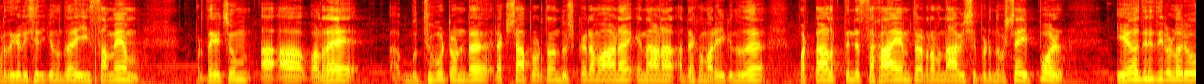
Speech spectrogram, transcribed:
പ്രതികരിച്ചിരിക്കുന്നത് ഈ സമയം പ്രത്യേകിച്ചും വളരെ ബുദ്ധിമുട്ടുണ്ട്. രക്ഷാപ്രവർത്തനം ദുഷ്കരമാണ് എന്നാണ് അദ്ദേഹം അറിയിക്കുന്നത്. പട്ടാളത്തിന്റെ സഹായം തേടണമെന്ന് ആവശ്യപ്പെടുന്നു. പക്ഷേ ഇപ്പോൾ ഏത് രീതിയിലുള്ളൊരു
